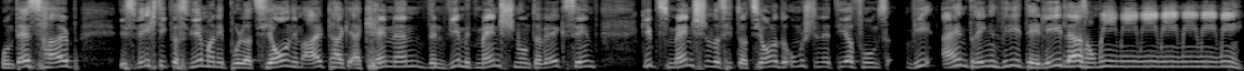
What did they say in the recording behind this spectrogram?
Und deshalb ist wichtig, dass wir Manipulation im Alltag erkennen, wenn wir mit Menschen unterwegs sind. Gibt es Menschen oder Situationen oder Umstände, die auf uns wie eindringen, wie die Delilah, so mi, mi, mi, mi, mi, mi, mi,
